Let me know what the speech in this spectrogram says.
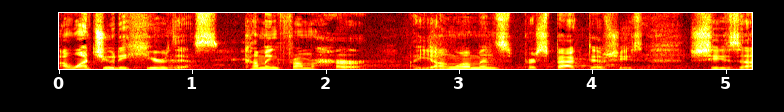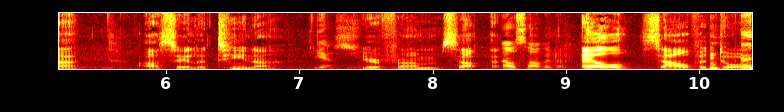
I want you to hear this coming from her, a young woman's perspective. She's, she's, uh, I'll say Latina, Yes. You're from Sal- El Salvador. El Salvador.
